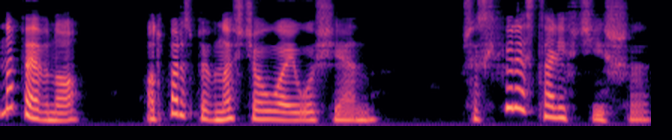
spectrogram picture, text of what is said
Na pewno, odparł z pewnością Wei Wuxian. Przez chwilę stali w ciszy.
